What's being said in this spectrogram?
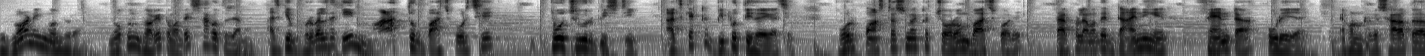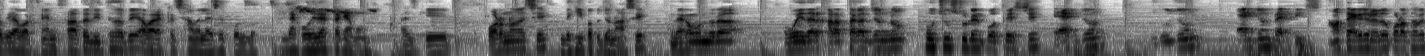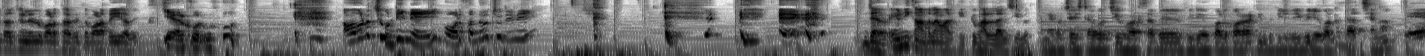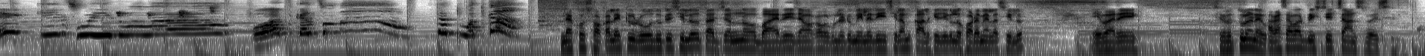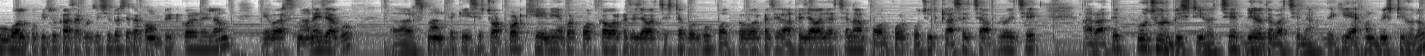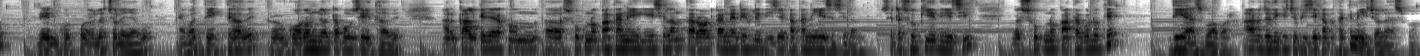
Good morning বন্ধুরা। নতুন ভ্লগে তোমাদের স্বাগত জানাই। আজকে ভোরবেলা থেকে মারাত্মক বাজ পড়ছে, প্রচুর বৃষ্টি। আজকে একটা বিপত্তি হয়ে গেছে। ভোর পাঁচটার সময় একটা চরম বাজ পড়ে, তার ফলে আমাদের ডাইনিংয়ের ফ্যানটা পুড়ে যায়। এখন ওটাকে সারাতে হবে, আবার ফ্যান সারাতে দিতে হবে, আবার একটা ঝামেলা এসে পড়ল। দেখো ওয়েদারটা কেমন? আজকে পড়ানো আছে, দেখি কতজন আসে। দেখো বন্ধুরা ওয়েদার খারাপ থাকার জন্য প্রচুর স্টুডেন্ট পড়তে এসছে। একজন, দুজন একজন প্র্যাকটিস আমার তো একজন এলেও পড়াতে হবে দশজন এলেও পড়াতে হবে তো পড়াতেই হবে। কি আর করব? আমার কোনো ছুটি নেই বর্ষাতেও ছুটি নেই। যাই হোক এমনি কাঁদলাম আর কি একটু ভালো লাগছিল। আমি এখন চেষ্টা করছি হোয়াটসঅ্যাপে ভিডিও কল করার কিন্তু কিছুতেই ভিডিও কলটা যাচ্ছে না। দেখো সকালে একটু রোদ উঠেছিল তার জন্য বাইরে জামা কাপড়গুলো একটু মেলে দিয়েছিলাম কালকে যেগুলো ঘরে মেলা ছিল। এবারে সেগুলো তুলে নেব। আকাশে আবার বৃষ্টির চান্স রয়েছে। খুব অল্প কিছু কাচাকুচি ছিল, সেটা কমপ্লিট করে নিলাম। এবার স্নানে যাব। আর স্নান থেকে এসে চটপট খেয়ে নিয়ে আবার পথ বাবার কাছে যাওয়ার চেষ্টা করব। পথ বাবার কাছে রাতে যাওয়া যাচ্ছে না, পরপর প্রচুর ক্লাসের চাপ রয়েছে। আর রাতে প্রচুর বৃষ্টি হচ্ছে, বেরোতে পারছি না। দেখি এখন বৃষ্টি হলো রেনকোট পরে হলেও চলে যাব। একবার দেখতে হবে গরম জলটা পৌঁছে দিতে হবে। আর কালকে যেরকম শুকনো কাঁথা নিয়ে গিয়েছিলাম, তার অল্টারনেটিভলি ভিজে কাঁথা নিয়ে এসেছিলাম। সেটা শুকিয়ে দিয়েছি। এবার শুকনো কাঁথাগুলোকে দিয়ে আসব আবার। আর যদি কিছু ভিজে কাঁথা থাকে নিয়ে চলে আসব।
